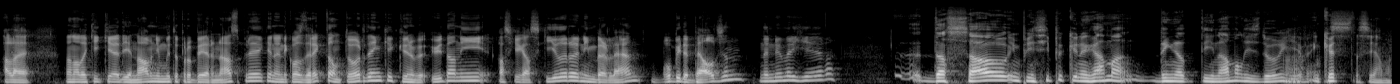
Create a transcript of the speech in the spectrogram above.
allee, dan had ik die naam niet moeten proberen uitspreken. En ik was direct aan het doordenken, kunnen we u dan niet, als je gaat skileren in Berlijn, Bobby de Belgian een nummer geven? Dat zou in principe kunnen gaan, maar ik denk dat die naam al is doorgegeven. Ah, ik dat, weet, is, dat is jammer.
